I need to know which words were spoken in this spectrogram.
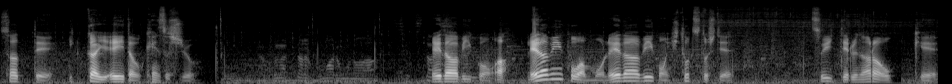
さて、一回エイダを検査しよう。レーダービーコン。あ、レーダービーコンはもうレーダービーコン一つとしてついてるなら OK。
